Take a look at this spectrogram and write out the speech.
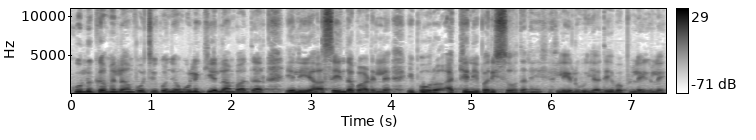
குலுக்கம் எல்லாம் போச்சு. கொஞ்சம் உலுக்கி எல்லாம் பார்த்தார். எலியா அசைந்த பாடில்லை. இப்போ ஒரு அக்கினி பரிசோதனை. லீலூயா தேவ பிள்ளைகளை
